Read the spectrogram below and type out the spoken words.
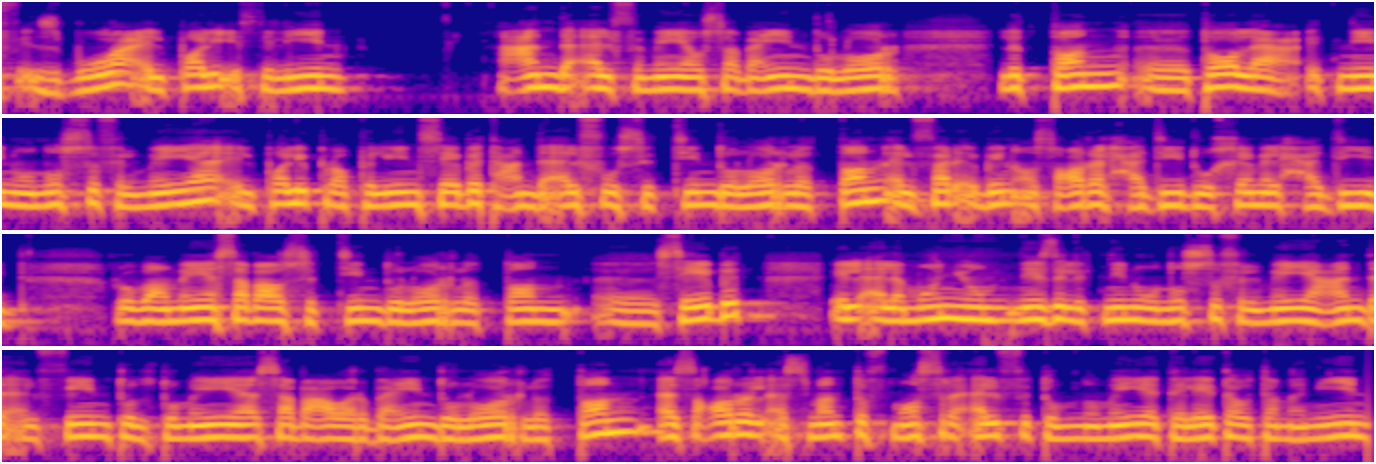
في أسبوع البولي إيثيلين عند 1170 دولار للطن آه، طالع 2.5% البولي بروبيلين ثابت عند 1060 دولار للطن الفرق بين أسعار الحديد وخام الحديد. 467 دولار للطن آه، ثابت. الألمونيوم نزل 2.5% عند 2347 دولار للطن. أسعار الأسمنت في مصر 1883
